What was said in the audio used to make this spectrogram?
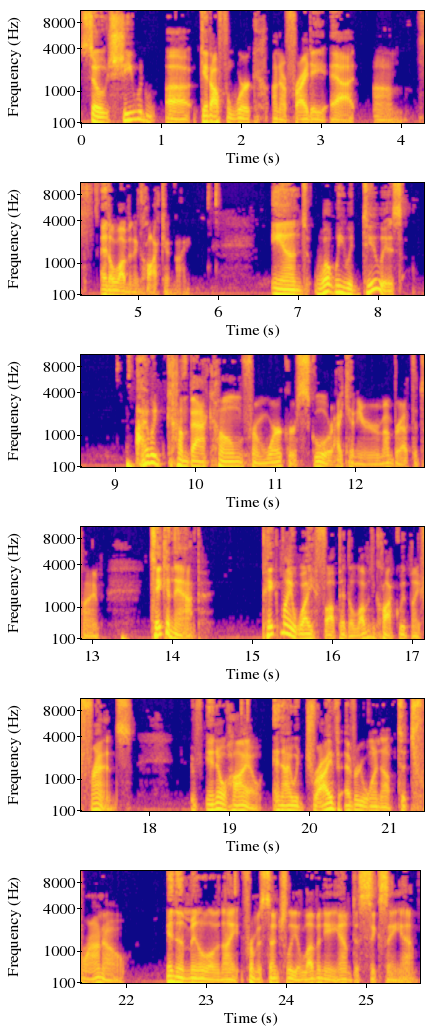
So she would uh, get off of work on a Friday at um, at eleven o'clock at night, and what we would do is, I would come back home from work or school, or I can't even remember at the time, take a nap, pick my wife up at eleven o'clock with my friends in Ohio, and I would drive everyone up to Toronto in the middle of the night from essentially eleven a.m. to six a.m.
